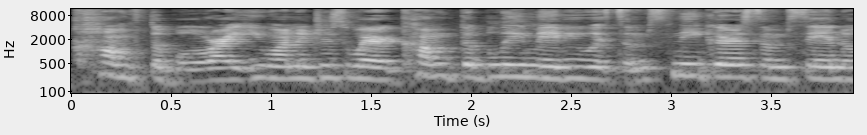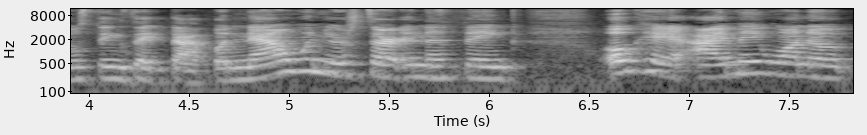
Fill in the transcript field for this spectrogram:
comfortable right? You want to just wear it comfortably maybe with some sneakers some sandals things like that. But now when you're starting to think okay i may want to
